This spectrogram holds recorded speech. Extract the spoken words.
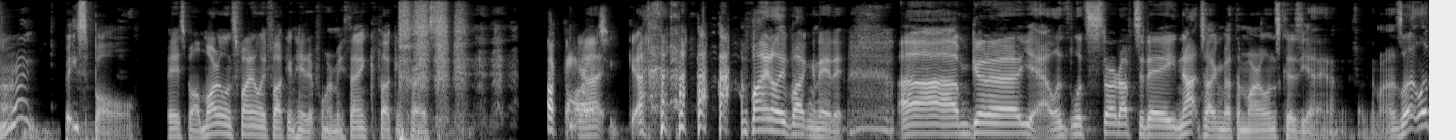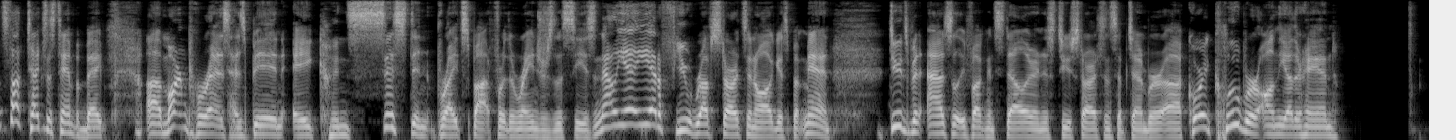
All right, baseball. Baseball. Marlins finally fucking hit it for me. Thank fucking Christ. Fuck the Marlins. finally fucking hit it. Uh, I'm gonna yeah. Let's let's start off today not talking about the Marlins because yeah, yeah, fuck the Marlins. Let, us talk Texas Tampa Bay. Uh, Martin Perez has been a consistent bright spot for the Rangers this season. Now yeah, he had a few rough starts in August, but man, dude's been absolutely fucking stellar in his two starts in September. Uh, Corey Kluber on the other hand,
